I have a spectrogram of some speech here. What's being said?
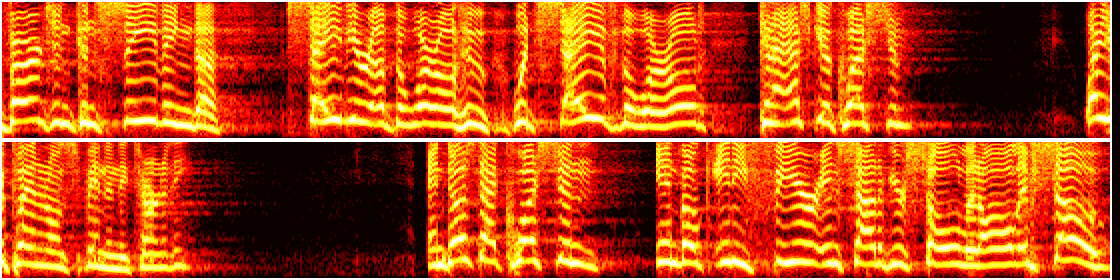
virgin conceiving the Savior of the world who would save the world, can I ask you a question? Where are you planning on spending eternity? And does that question invoke any fear inside of your soul at all? If so,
